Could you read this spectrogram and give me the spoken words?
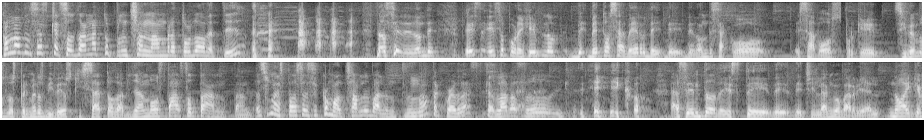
¿cómo dices que se llama tu pinche nombre todo de ti? no sé de dónde. Es, eso, por ejemplo, ve, ve tú a saber de, de- de dónde sacó esa voz. Porque si vemos los primeros videos, quizá todavía no está eso tan, tan. Es una especie así como Charlie Valentino, ¿te acuerdas? Que hablaba así y con acento de, este, de, chilango barrial. No hay, que,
